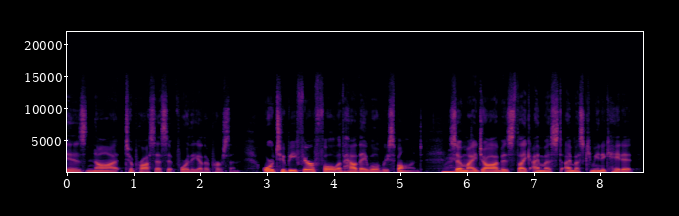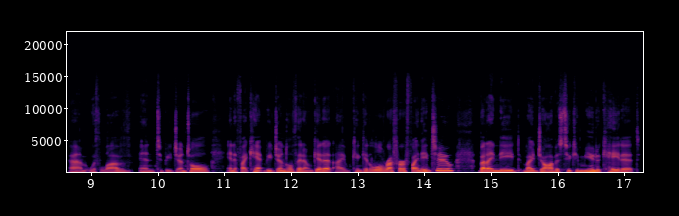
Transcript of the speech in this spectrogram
is not to process it for the other person or to be fearful of how they will respond. So my job is like I must I must communicate it um, with love and to be gentle. And if I can't be gentle, if they don't get it, I can get a little rougher if I need to. But I need my job is to communicate it.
